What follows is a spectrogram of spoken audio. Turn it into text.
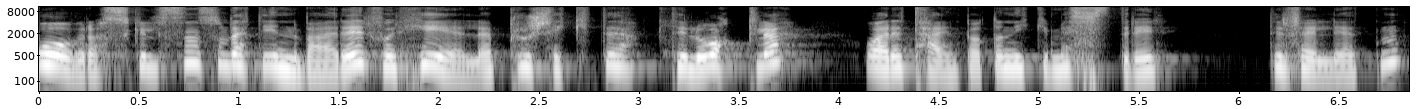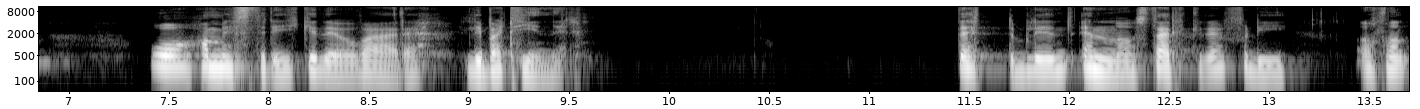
Overraskelsen som dette innebærer, får hele prosjektet til å vakle, og er et tegn på at han ikke mestrer tilfeldigheten, og han mestrer ikke det å være libertiner. Dette blir enda sterkere fordi han,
